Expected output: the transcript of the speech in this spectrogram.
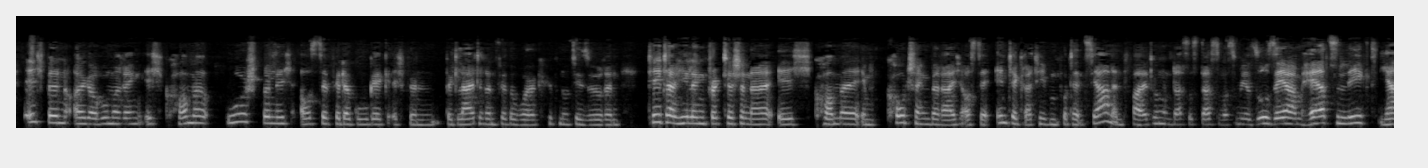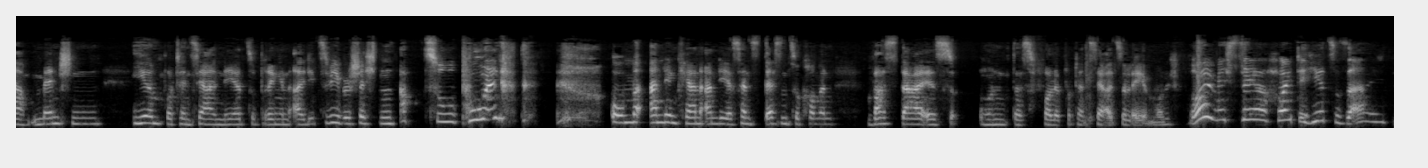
Ich bin Olga Humering. Ich komme ursprünglich aus der Pädagogik. Ich bin Begleiterin für The Work, Hypnotiseurin, Theta Healing Practitioner. Ich komme im Coaching-Bereich aus der integrativen Potenzialentfaltung und das ist das, was mir so sehr am Herzen liegt. Ja, Menschen ihrem Potenzial näher zu bringen, all die Zwiebelschichten abzupulen, um an den Kern, an die Essenz dessen zu kommen, was da ist und das volle Potenzial zu leben. Und ich freue mich sehr, heute hier zu sein.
